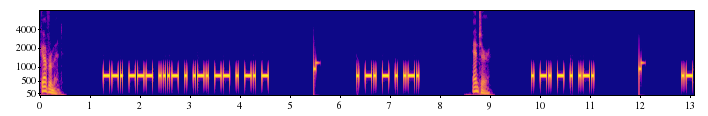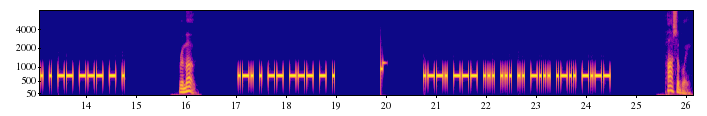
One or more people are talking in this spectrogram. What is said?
Government. Enter. Remote. Possibly.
